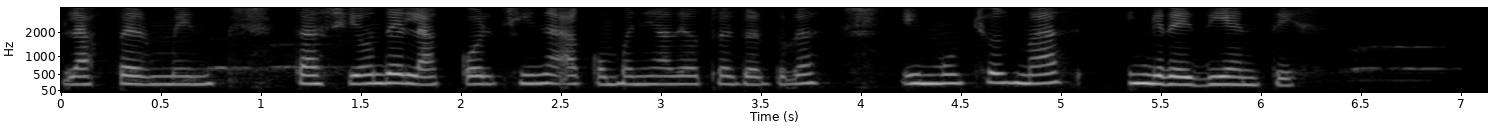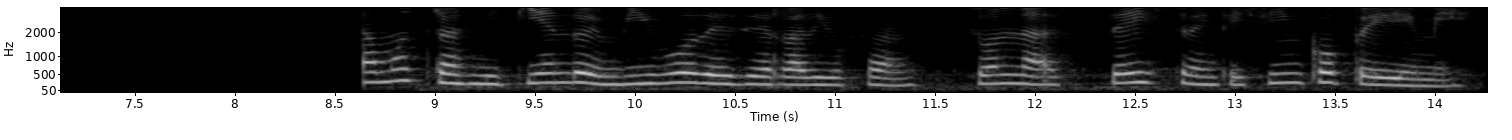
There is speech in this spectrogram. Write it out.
la fermentación de la col china acompañada de otras verduras y muchos más ingredientes. Estamos transmitiendo en vivo desde Radiofón. Son las 6:35 pm.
